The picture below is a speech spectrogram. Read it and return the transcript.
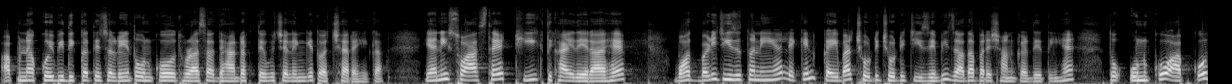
अपना कोई भी दिक्कतें चल रही हैं तो उनको थोड़ा सा ध्यान रखते हुए चलेंगे तो अच्छा रहेगा। यानी स्वास्थ्य ठीक दिखाई दे रहा है बहुत बड़ी चीज़ें तो नहीं है, लेकिन कई बार छोटी छोटी चीज़ें भी ज़्यादा परेशान कर देती हैं तो उनको आपको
